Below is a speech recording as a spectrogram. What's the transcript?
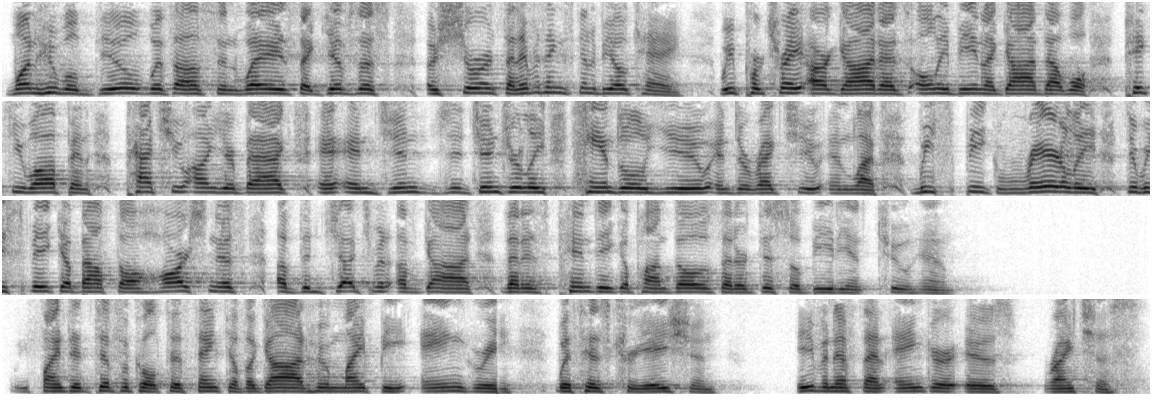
one who will deal with us in ways that gives us assurance that everything's going to be okay. We portray our God as only being a God that will pick you up and pat you on your back and, and gin, gingerly handle you and direct you in life. We speak rarely do we speak about the harshness of the judgment of God that is pending upon those that are disobedient to Him. We find it difficult to think of a God who might be angry with his creation, even if that anger is righteous.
